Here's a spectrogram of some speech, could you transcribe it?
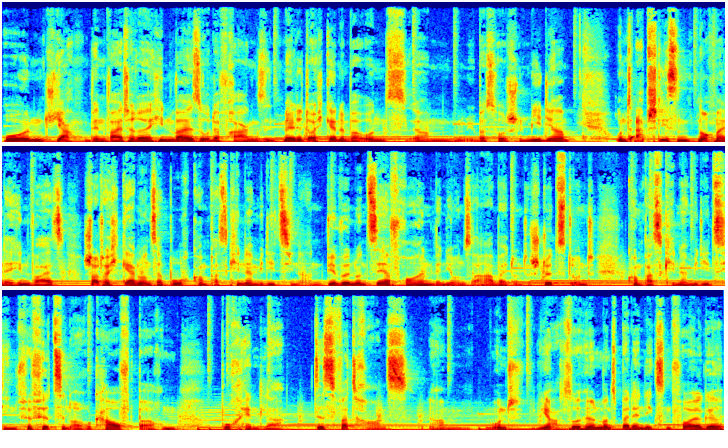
und ja, wenn weitere Hinweise oder Fragen sind, meldet euch gerne bei uns ähm, über Social Media. Und abschließend nochmal der Hinweis, schaut euch gerne unser Buch Kompass Kindermedizin an. Wir würden uns sehr freuen, wenn ihr unsere Arbeit unterstützt und Kompass Kindermedizin für 14 Euro kauft bei eurem Buchhändler des Vertrauens. Ähm, und ja, so hören wir uns bei der nächsten Folge.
